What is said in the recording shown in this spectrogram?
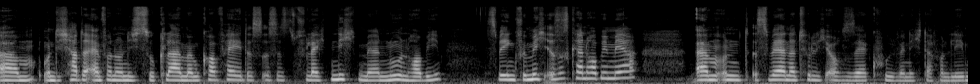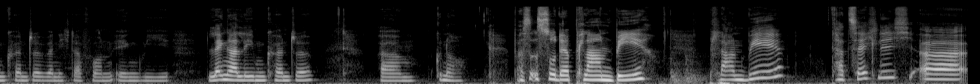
Ähm, und ich hatte einfach noch nicht so klar in meinem Kopf, hey, das ist jetzt vielleicht nicht mehr nur ein Hobby. Deswegen für mich ist es kein Hobby mehr. Ähm, und es wäre natürlich auch sehr cool, wenn ich davon leben könnte, wenn ich davon irgendwie länger leben könnte. Ähm, genau. Was ist so der Plan B? Plan B, tatsächlich äh,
